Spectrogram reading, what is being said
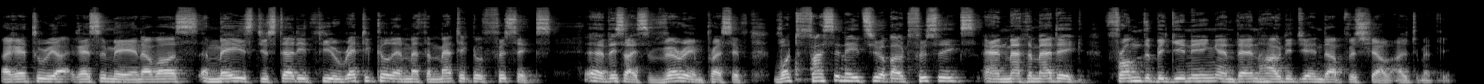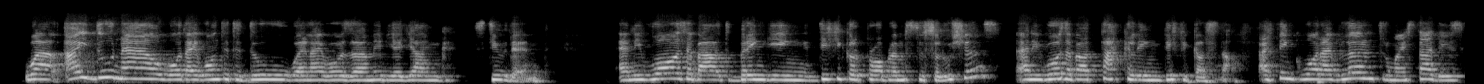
I read through your resume and I was amazed. You studied theoretical and mathematical physics. Uh, this is very impressive. What fascinates you about physics and mathematics from the beginning, and then how did you end up with Shell ultimately? Well, I do now what I wanted to do when I was uh, maybe a young student. And it was about bringing difficult problems to solutions. And it was about tackling difficult stuff. I think what I've learned through my studies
